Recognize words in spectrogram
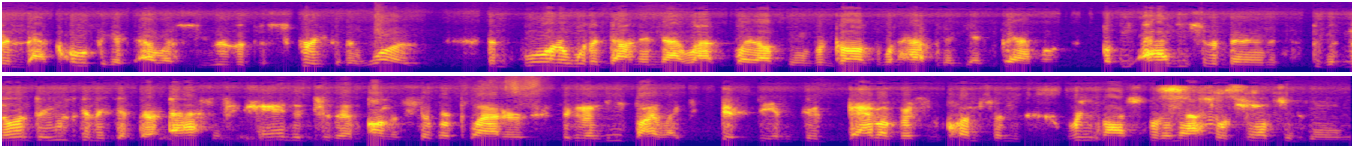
been that close against LSU, it was a disgrace that it was, then Florida would have gotten in that last playoff game, regardless of what happened against Bama. But the Aggies should have been in because Notre Dame was going to get their asses handed to them on a silver platter. They're going to lose by like 50 and good Bama versus Clemson rematch for the national championship game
